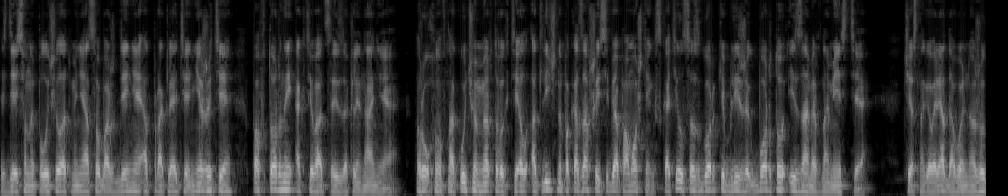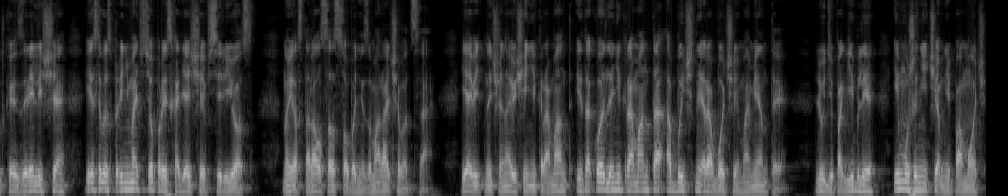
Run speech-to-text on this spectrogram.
Здесь он и получил от меня освобождение от проклятия нежити повторной активации заклинания. Рухнув на кучу мертвых тел, отлично показавший себя помощник скатился с горки ближе к борту и замер на месте. Честно говоря, довольно жуткое зрелище, если воспринимать все происходящее всерьез. Но я старался особо не заморачиваться. Я ведь начинающий некромант, и такое для некроманта обычные рабочие моменты. Люди погибли, им уже ничем не помочь.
